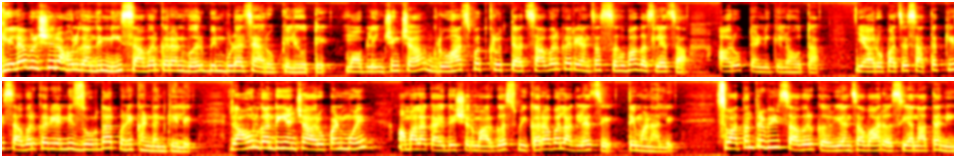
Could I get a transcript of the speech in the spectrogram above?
गेल्या वर्षी राहुल गांधींनी सावरकरांवर बिनबुडाचे आरोप केले होते. मॉब लिंचिंगच्या गृहास्पद कृत्यात सावरकर यांचा सहभाग असल्याचा आरोप त्यांनी केला होता. या आरोपाचे सातक्की सावरकर यांनी जोरदारपणे खंडन केले. राहुल गांधी यांच्या आरोपांमुळे आम्हाला कायदेशीर मार्ग स्वीकारावा लागल्याचे ते म्हणाले. स्वातंत्र्यवीर सावरकर यांचा वारस या नात्याने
